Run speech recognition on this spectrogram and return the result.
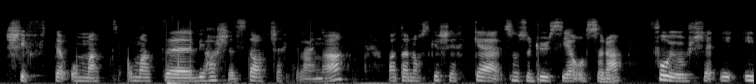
tankeskifte om at, om at eh, vi har ikke en statskirke lenger. Og at Den norske kirke, sånn som du sier også, da, får jo ikke i, i,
